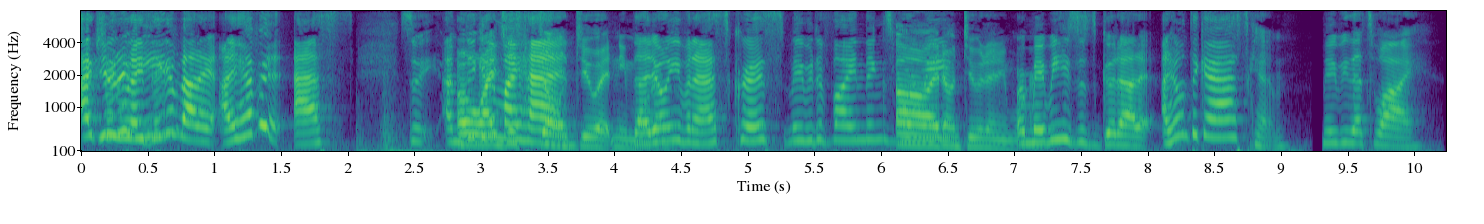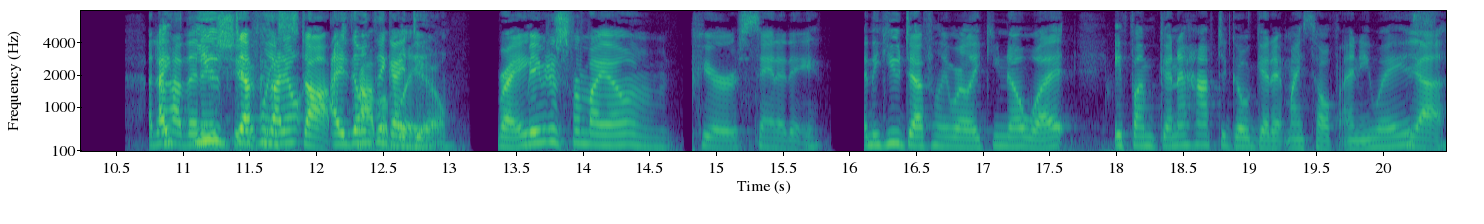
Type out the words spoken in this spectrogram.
actually, You know when what I I think about it, I haven't asked. So I'm Oh, thinking I in my just head don't do it that anymore. I don't even ask Chris maybe to find things for oh, me. I don't do it anymore. Or maybe he's just good at it. I don't think I ask him. Maybe that's why. I don't I- have that you've issue. definitely I don't, stopped, I don't think I probably. do. right? Maybe just for my own pure sanity. I think you definitely were like, you know what? If I'm gonna have to go get it myself anyways, Yeah.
